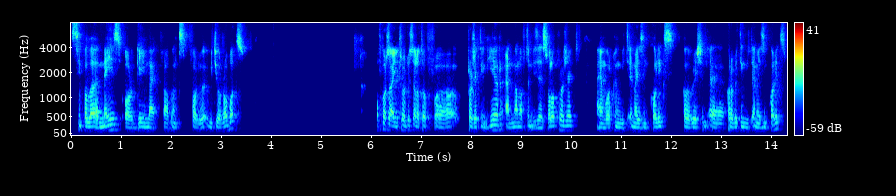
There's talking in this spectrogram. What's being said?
simple uh, maze or game-like problems for with your robots. Of course, I introduced a lot of uh, project in here, and none of them is a solo project. I am working with amazing colleagues, collaboration, uh, collaborating with amazing colleagues.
